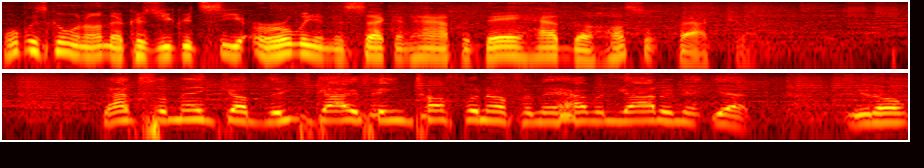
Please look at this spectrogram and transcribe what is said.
What was going on there? Because you could see early in the second half that they had the hustle factor. That's the makeup. These guys ain't tough enough, and they haven't gotten it yet. You know,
